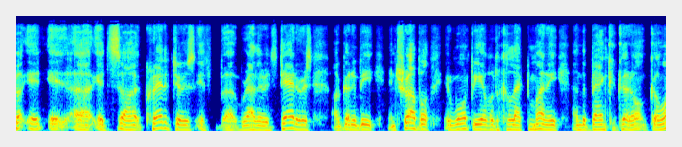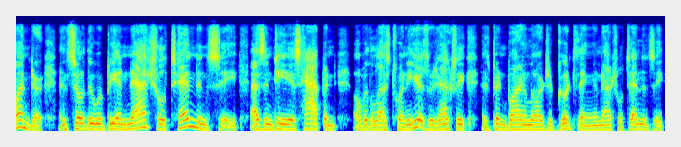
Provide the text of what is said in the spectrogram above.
it, it uh, its uh, creditors, it's uh, rather its debtors are going to be in trouble. It won't be able to collect money, and the bank could go, go under. And so there would be a natural tendency, as indeed has happened over the last 20 years, which actually has been by and large a good thing, a natural tendency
